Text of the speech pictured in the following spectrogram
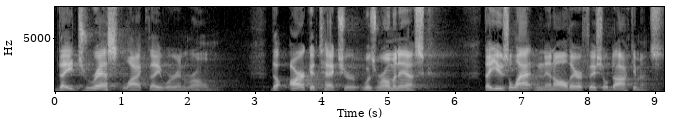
They dressed like they were in Rome. The architecture was Romanesque. They used Latin in all their official documents.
